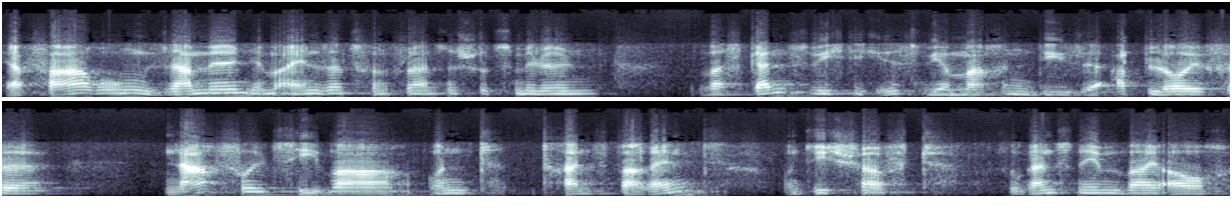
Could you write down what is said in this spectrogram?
Erfahrungen sammeln im Einsatz von Pflanzenschutzmitteln. Was ganz wichtig ist, wir machen diese Abläufe nachvollziehbar und transparent und dies schafft so ganz nebenbei auch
